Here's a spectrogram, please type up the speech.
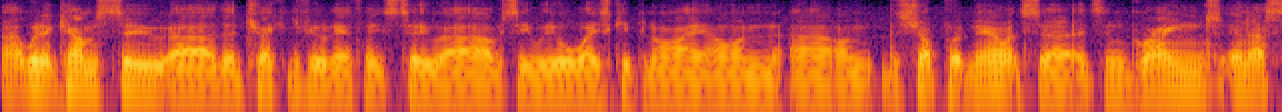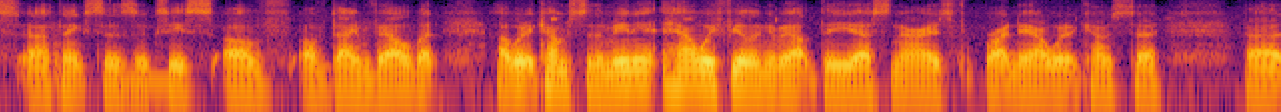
Uh, when it comes to uh, the track and field athletes too, uh, obviously we always keep an eye on uh, on the shot put. Now it's uh, it's ingrained in us uh, thanks to the success of, of Dame Val. But when it comes to the men, how are we feeling about the scenarios right now when it comes to uh,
